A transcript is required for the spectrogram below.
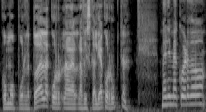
como por la, toda la, la, fiscalía corrupta. Mary, me acuerdo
